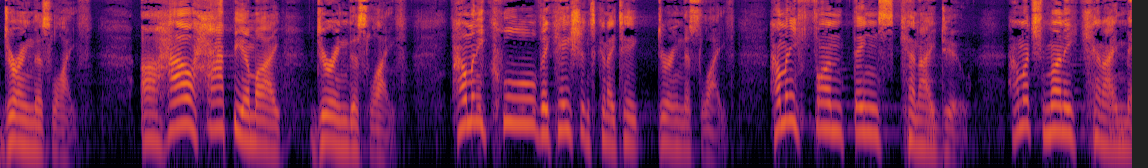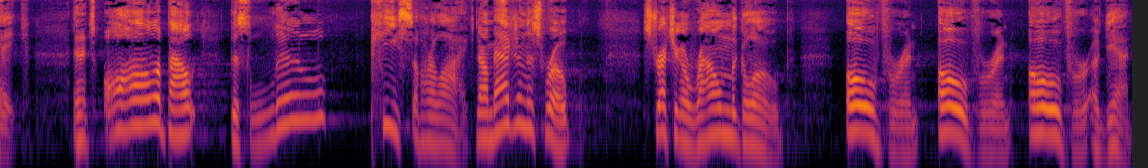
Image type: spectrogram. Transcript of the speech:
during this life? Uh, how happy am I during this life? How many cool vacations can I take during this life? How many fun things can I do? How much money can I make? And it's all about this little piece of our lives. Now imagine this rope stretching around the globe over and over and over again.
